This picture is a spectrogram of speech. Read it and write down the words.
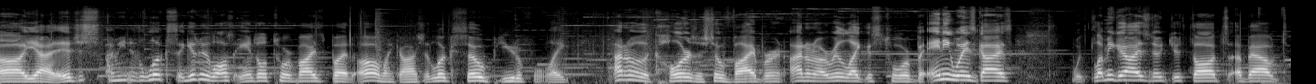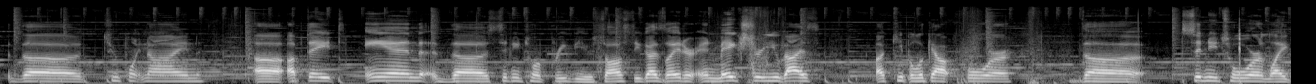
uh, yeah, it just, I mean, it looks, it gives me Los Angeles tour vibes, but oh my gosh, it looks so beautiful. Like, I don't know, the colors are so vibrant. I don't know, I really like this tour. But anyways, guys, let me guys know your thoughts about the 2.9 uh, update and the Sydney Tour preview. So I'll see you guys later. And make sure you guys uh, keep a lookout for the Sydney Tour like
